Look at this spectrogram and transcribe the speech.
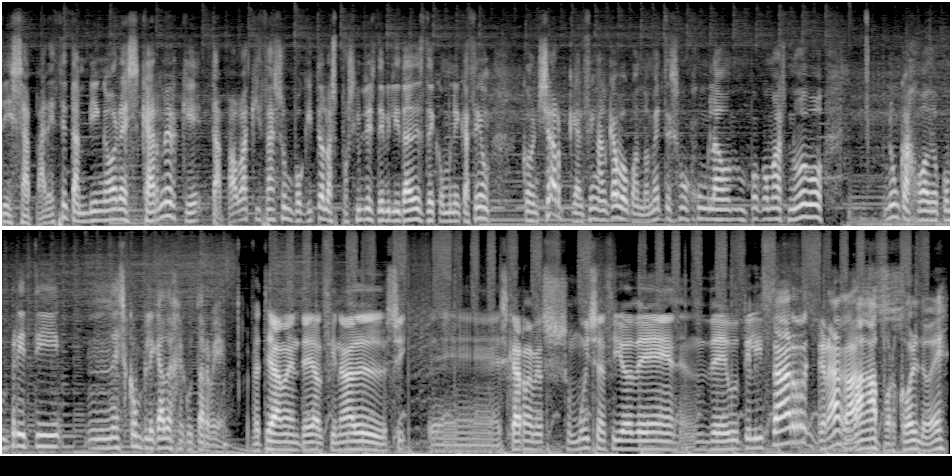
Desaparece también ahora Skarner que tapaba quizás un poquito las posibles debilidades de comunicación con Sharp, que al fin y al cabo cuando metes un jungla un poco más nuevo, nunca ha jugado con Pretty, mm, es complicado ejecutar bien. Efectivamente, al final sí. Eh, Skarner es muy sencillo de, de utilizar. Gragas. Van a por Coldo, ¿eh?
